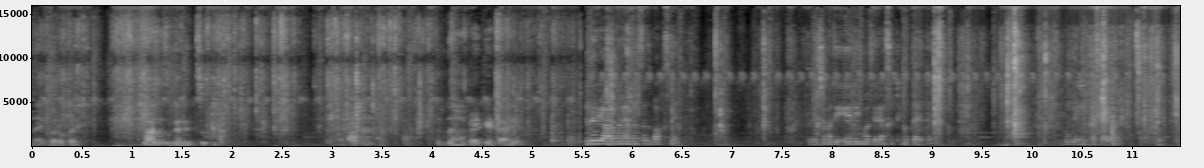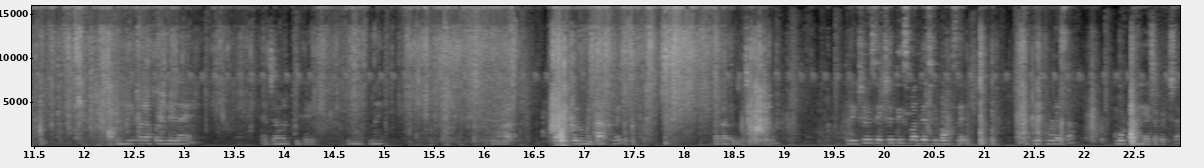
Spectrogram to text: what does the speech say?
नाही बरोबर आहे. माझंच चुकी चुकलं. दहा पॅकेट आहेत. त्याच्यामध्ये ऑर्गनायझरचाच वगैरे असं ठेवता येतं. बघूया हे कसं आहे. हे मला पडलेलं आहे. याच्यावरती काही किंमत नाही. तुम्हाला काय करून मी दाखवेल बघा तुम्ही चेक करून. तर एकशे वीस एकशे तीसमध्येच हे बॉक्स आहे. हे थोडासा मोठा आहे याच्यापेक्षा.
